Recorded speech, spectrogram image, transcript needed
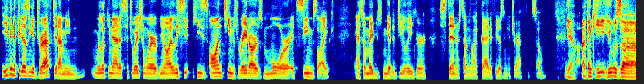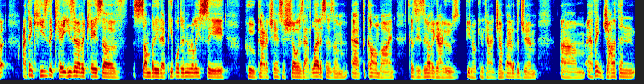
even if he doesn't get drafted, I mean, we're looking at a situation where, you know, at least he's on teams' radars more, it seems like. And so maybe you can get a G League or stint or something like that if he doesn't get drafted. So, Yeah, I think he he was uh I think he's the case he's another case of somebody that people didn't really see who got a chance to show his athleticism at the combine because he's another guy who's you know can kind of jump out of the gym. Um, I think Jonathan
